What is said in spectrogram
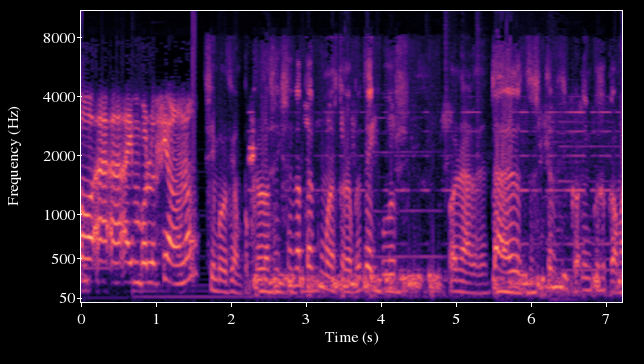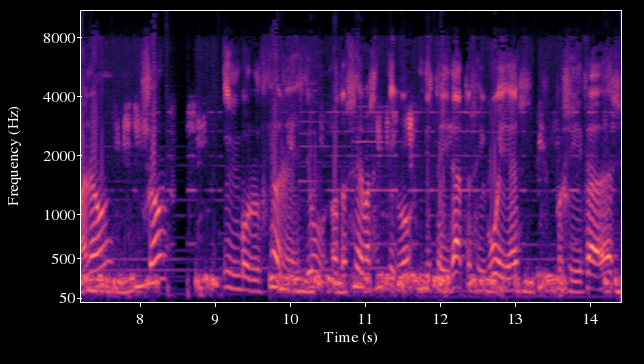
o a, a, involución, ¿no? Sí, involución, porque los seres que se han encontrado como los Australopithecus, o Neandertal, incluso Comanón, son involuciones de un otro ser más antiguo, y esto hay datos, hay huellas fosilizadas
